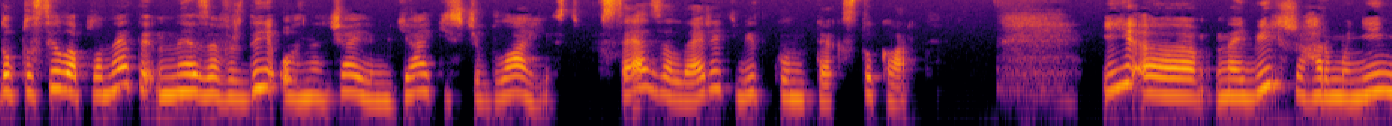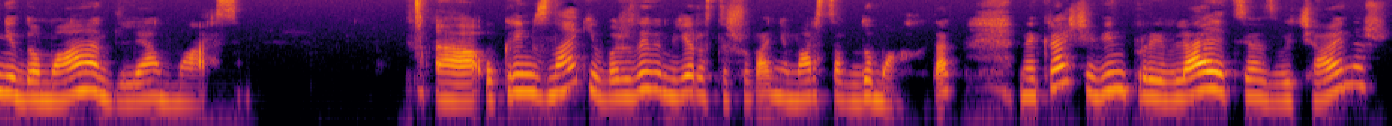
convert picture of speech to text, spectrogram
Тобто сила планети не завжди означає м'якість чи благість. Все залежить від контексту карти. І е, найбільш гармонійні дома для Марса. Окрім знаків, важливим є розташування Марса в домах. Так? Найкраще він проявляється, звичайно ж,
